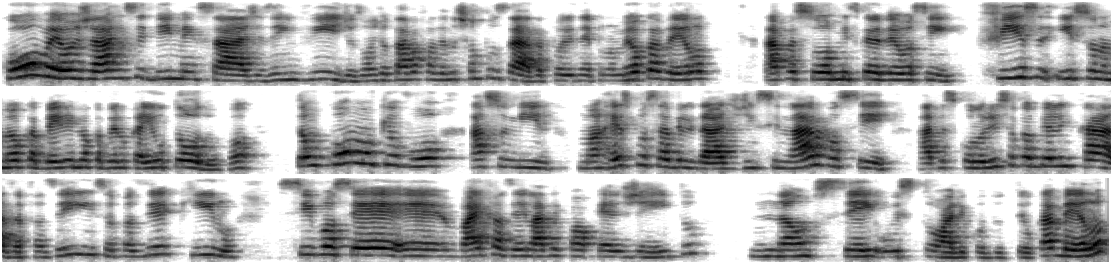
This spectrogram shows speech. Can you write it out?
Como eu já recebi mensagens em vídeos onde eu estava fazendo champuzada, por exemplo, no meu cabelo, a pessoa me escreveu assim: fiz isso no meu cabelo e meu cabelo caiu todo. Então, como que eu vou assumir uma responsabilidade de ensinar você a descolorir seu cabelo em casa, fazer isso, fazer aquilo, se você é, vai fazer lá de qualquer jeito, não sei o histórico do teu cabelo,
